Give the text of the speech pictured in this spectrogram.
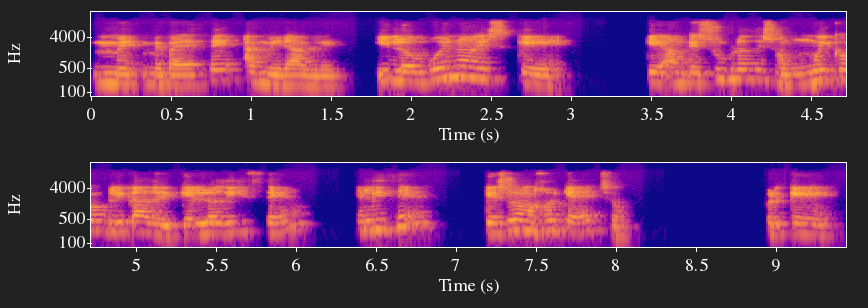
me, me, parece admirable. Y lo bueno es que, que, aunque es un proceso muy complicado y que él lo dice, él dice que es lo mejor que ha hecho. Porque,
